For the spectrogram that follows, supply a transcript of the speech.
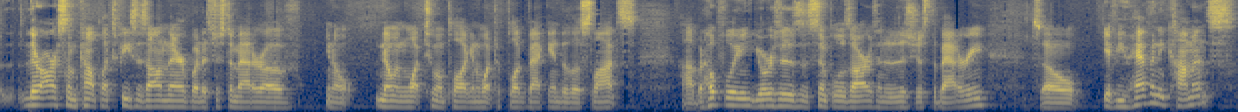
there are some complex pieces on there, but it's just a matter of you know knowing what to unplug and what to plug back into those slots. Uh, but hopefully yours is as simple as ours, and it is just the battery. So if you have any comments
